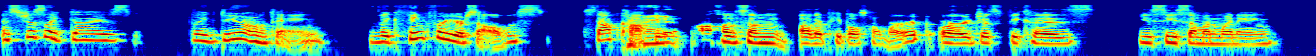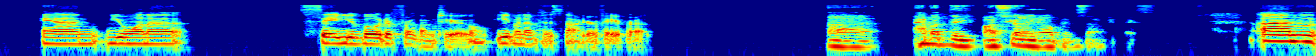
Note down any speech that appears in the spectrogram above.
it's just like guys, like do your own thing. Like think for yourselves. Stop I copying off of some other people's homework or just because you see someone winning and you want to say you voted for them too, even if it's not your favorite. Uh, how about the Australian Open stuff? Um,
